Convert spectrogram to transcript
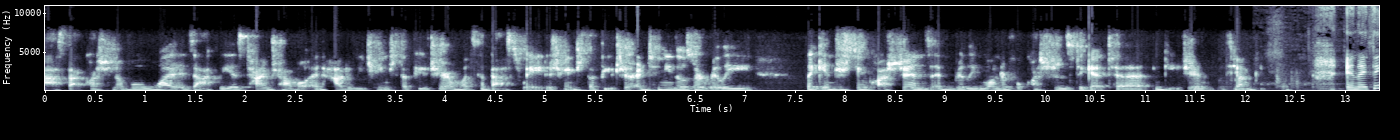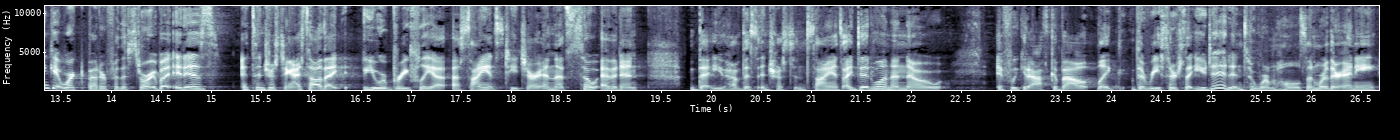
ask that question of well what exactly is time travel and how do we change the future and what's the best way to change the future and to me those are really like interesting questions and really wonderful questions to get to engage in with young people and i think it worked better for the story but it is it's interesting. I saw that you were briefly a, a, science teacher, and that's so evident that you have this interest in science. I did want to know if we could ask about like the research that you did into wormholes and were there any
